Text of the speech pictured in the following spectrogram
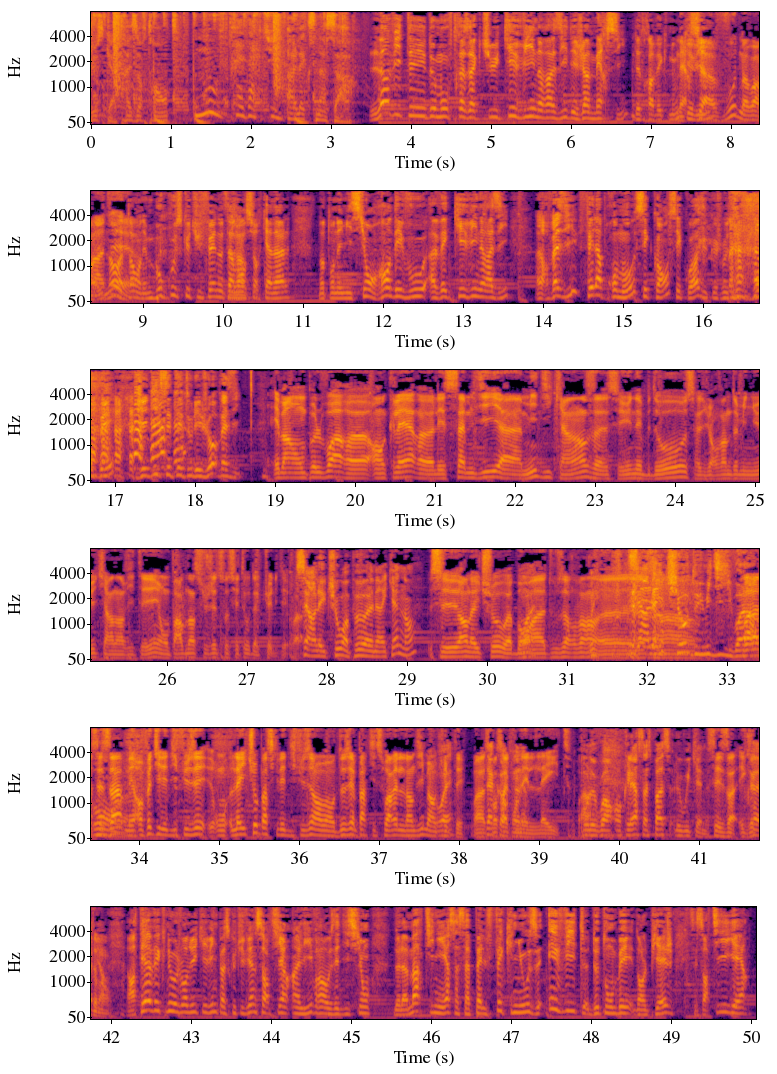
Jusqu'à 13h30, Move très actu. Alex Nassar. L'invité de Move très actu, Kevin Razi. Déjà, merci d'être avec nous. Merci Kevin. à vous de m'avoir Ah invité. non, attends, on aime beaucoup ce que tu fais, notamment sur Canal, dans ton émission Rendez-vous avec Kevin Razi. Alors vas-y, fais la promo. C'est quand C'est quoi Vu que je me suis trompé, j'ai dit que c'était tous les jours. Vas-y. Eh ben, on peut le voir euh, en clair euh, les samedis à midi 15. C'est une hebdo, ça dure 22 minutes, il y a un invité et on parle d'un sujet de société ou d'actualité. Voilà. C'est un late show un peu à l'américaine, non? C'est un light show, ouais, bon, Ouais. à 12h20. Oui. euh, C'est un late show du midi, voilà. Voilà, c'est Bon, ça. Mais en fait, il est diffusé, on, late show parce qu'il est diffusé en, en deuxième partie de soirée le lundi, mais en Ouais. crypté. Voilà, c'est pour ça qu'on est late. Pour Voilà. le voir en clair, ça se passe le week-end. C'est ça, exactement. Alors t'es avec nous aujourd'hui Kevin parce que tu viens de sortir un livre hein, aux éditions de la Martinière, ça s'appelle Fake News, évite de tomber dans le piège. C'est sorti hier.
